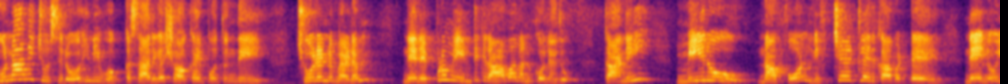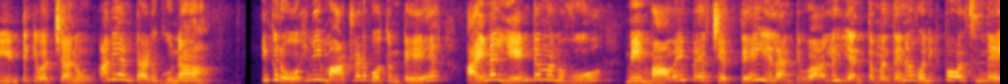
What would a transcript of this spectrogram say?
గుణాన్ని చూసి రోహిణి ఒక్కసారిగా షాక్ అయిపోతుంది. చూడండి మేడం నేను ఎప్పుడు మీ ఇంటికి రావాలనుకోలేదు. కానీ మీరు నా ఫోన్ లిఫ్ట్ చేయట్లేదు కాబట్టే నేను ఇంటికి వచ్చాను అని అంటాడు గుణ. ఇంక రోహిణి మాట్లాడబోతుంటే అయినా ఏంటమ్మా నువ్వు? మీ మావయ్య పేరు చెప్తే ఇలాంటి వాళ్ళు ఎంతమందైనా వణికిపోవాల్సిందే.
